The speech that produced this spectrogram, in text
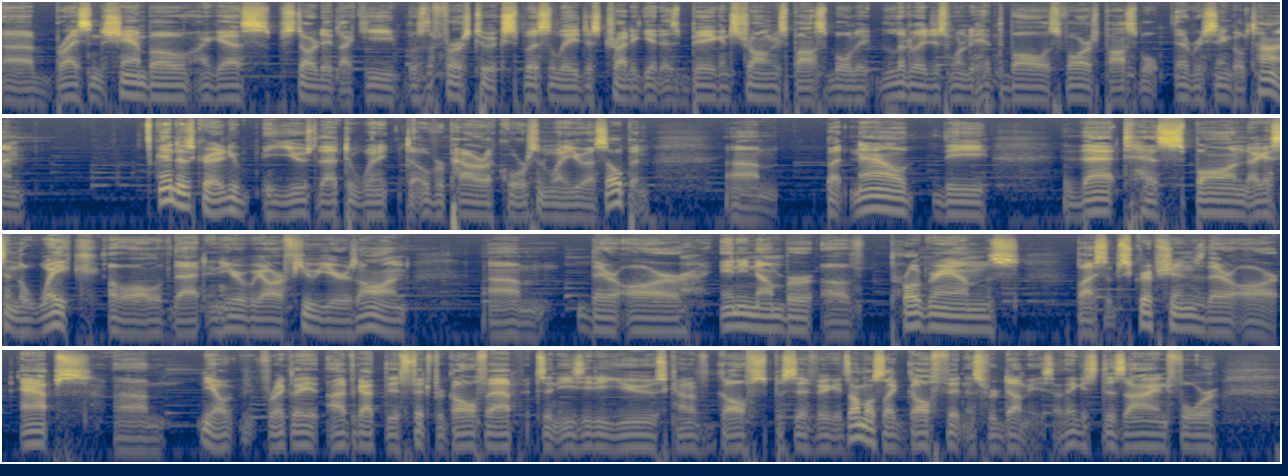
uh, Bryson DeChambeau, I guess, started like he was the first to explicitly just try to get as big and strong as possible. He literally just wanted to hit the ball as far as possible every single time. And his credit, he, he used that to win it, to overpower a course and win a U.S. Open. Um, but now the that has spawned, I guess, in the wake of all of that, and here we are a few years on. Um, there are any number of programs by subscriptions. There are apps. Um, you know, frankly, I've got the Fit for Golf app. It's an easy to use, kind of golf specific. It's almost like golf fitness for dummies. I think it's designed for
